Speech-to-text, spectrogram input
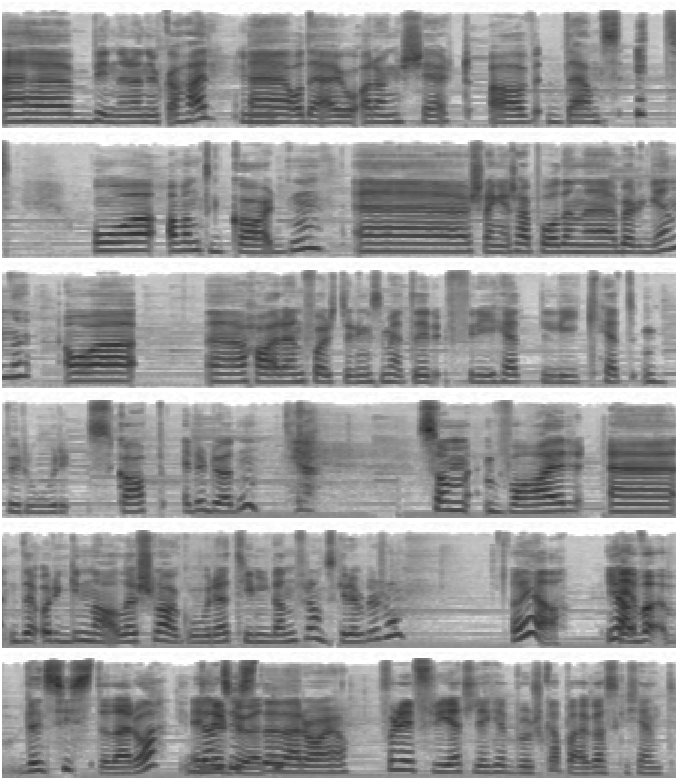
eh, begynner denne uka her. Mm. Eh, og det er jo arrangert av Dance It. Og Avantgarden eh, slenger seg på denne bølgen og eh, har en forestilling som heter 'Frihet, likhet, brorskap eller døden'. Som var eh, det originale slagordet til den franske revolusjonen. Å ja. Ja. Eh, Den siste der òg? Den siste der også, ja. Fordi frihet, likhet, brorskap er jo ganske kjent.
